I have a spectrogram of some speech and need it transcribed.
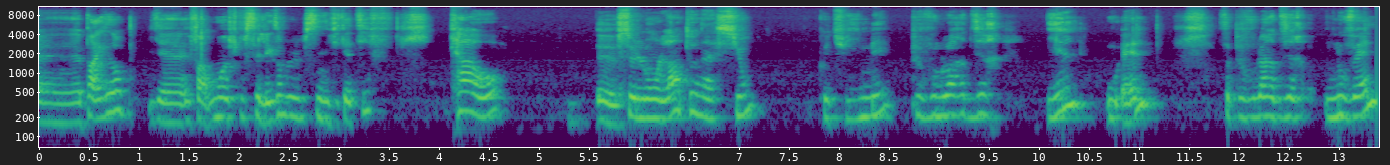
Euh, par exemple, il y a, enfin moi je trouve que c'est l'exemple le plus significatif. Kao, euh, selon l'intonation que tu y mets, peut vouloir dire il ou elle. Ça peut vouloir dire nouvelle,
